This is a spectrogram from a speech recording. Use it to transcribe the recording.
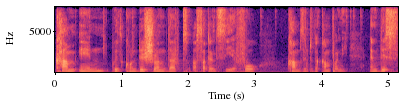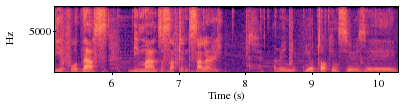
come in with condition that a certain CFO comes into the company, and this CFO thus demands a certain salary? I mean, you're talking Series A,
